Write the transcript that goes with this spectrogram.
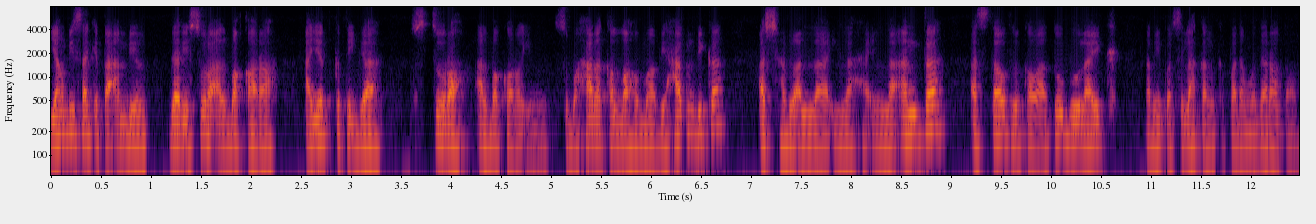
yang bisa kita ambil dari surah Al-Baqarah ayat ketiga surah Al-Baqarah ini. Subhanakallahumma bihamdika asyhadu an la ilaha illa anta astaghfiruka wa atubu ilaik. Kami persilahkan kepada moderator.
